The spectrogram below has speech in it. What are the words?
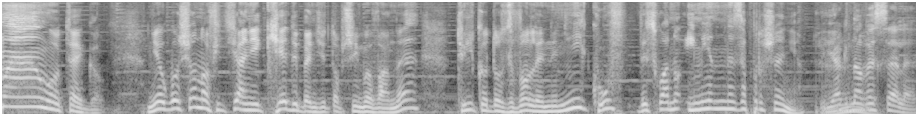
Mało tego. Nie ogłoszono oficjalnie, kiedy będzie to przyjmowane, tylko do zwolenników wysłano imienne zaproszenia. Jak na wesele.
